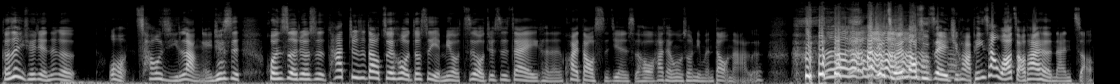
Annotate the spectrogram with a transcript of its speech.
可是你学姐那个哦，超级浪哎，就是婚色，就是他就是到最后就是也没有，只有就是在可能快到时间的时候，他才问我说你们到哪了，他就只会冒出这一句话。平常我要找他也很难找，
